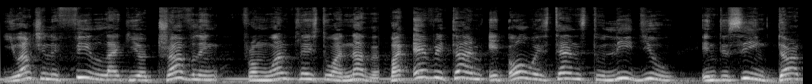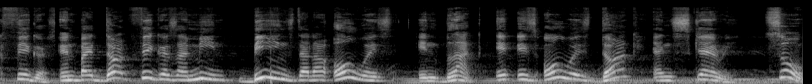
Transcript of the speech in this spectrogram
You actually feel like you're traveling from one place to another, but every time it always tends to lead you into seeing dark figures. And by dark figures, I mean beings that are always in black. It is always dark and scary. So,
